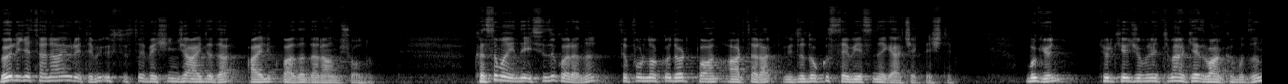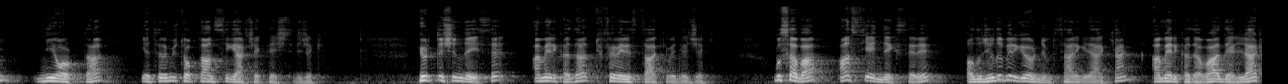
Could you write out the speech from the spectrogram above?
Böylece sanayi üretimi üst üste 5. ayda da aylık bazda daralmış oldu. Kasım ayında işsizlik oranı 0.4 puan artarak %9 seviyesinde gerçekleşti. Bugün Türkiye Cumhuriyeti Merkez Bankamızın New York'ta yatırımcı toplantısı gerçekleştirecek. Yurt dışında ise Amerika'da tüfe verisi takip edilecek. Bu sabah Asya endeksleri alıcılı bir görünüm sergilerken Amerika'da vadeliler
